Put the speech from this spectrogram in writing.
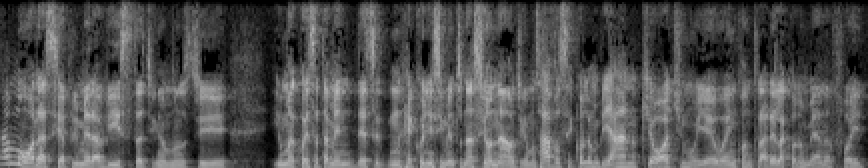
amor assim à primeira vista, digamos, de e uma coisa também desse um reconhecimento nacional, digamos, ah, você é colombiano, que ótimo, e eu encontrar ela colombiana foi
